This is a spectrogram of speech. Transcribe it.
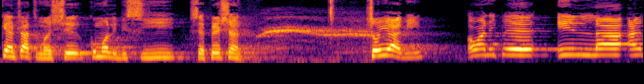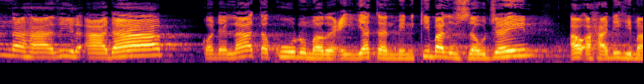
kí ẹ̀ try àti mọ ṣe kó mọ́ di sí separation so yà bí ọwá ní pé ilá anna hadhil adab kọ̀dẹ̀lá takunu mar'iyyatan min kíbali zaujain aw ahadihima.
